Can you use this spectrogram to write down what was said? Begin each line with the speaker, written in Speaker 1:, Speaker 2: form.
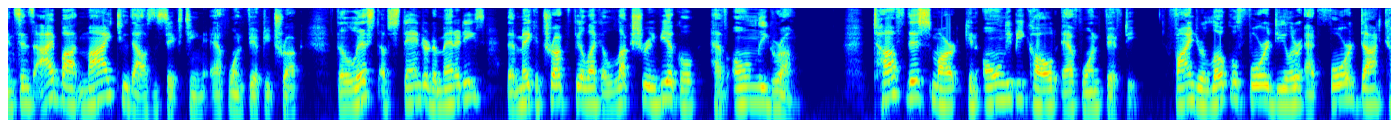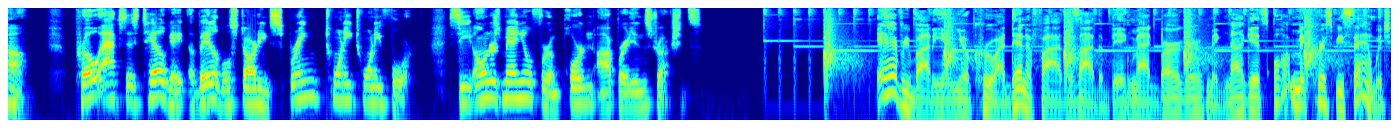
Speaker 1: And since I bought my 2016 F-150 truck, the list of standard amenities that make a truck feel like a luxury vehicle have only grown. Tough this smart can only be called F-150. Find your local Ford dealer at Ford.com. Pro Access Tailgate available starting spring 2024. See owner's manual for important operating instructions.
Speaker 2: Everybody in your crew identifies as either Big Mac Burger, McNuggets, or McCrispy Sandwich.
